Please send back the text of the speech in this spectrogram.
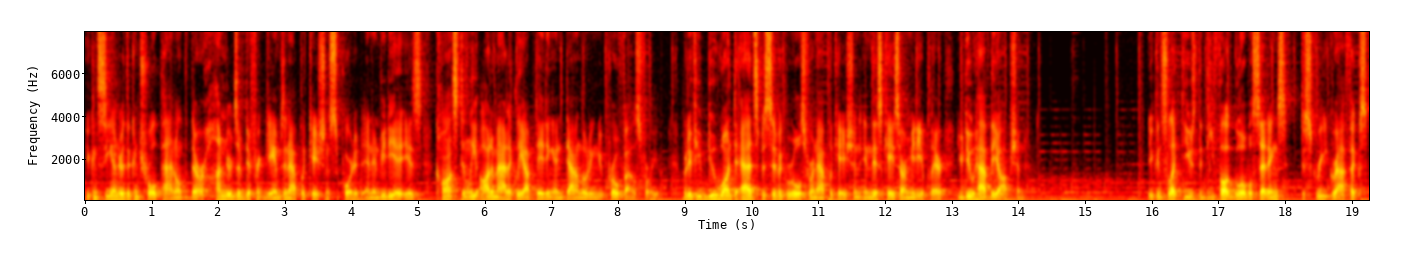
You can see under the control panel that there are hundreds of different games and applications supported, and NVIDIA is constantly automatically updating and downloading new profiles for you. But if you do want to add specific rules for an application, in this case our media player, you do have the option. You can select to use the default global settings, discrete graphics,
